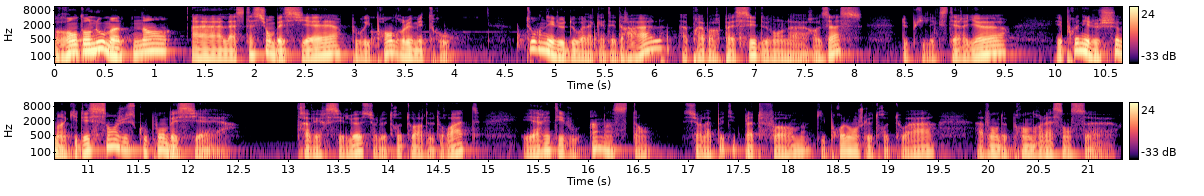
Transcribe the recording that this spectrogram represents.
Rendons-nous maintenant à la station Bessières pour y prendre le métro. Tournez le dos à la cathédrale, après avoir passé devant la rosace depuis l'extérieur, et prenez le chemin qui descend jusqu'au pont Bessières. Traversez-le sur le trottoir de droite et arrêtez-vous un instant sur la petite plateforme qui prolonge le trottoir avant de prendre l'ascenseur.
